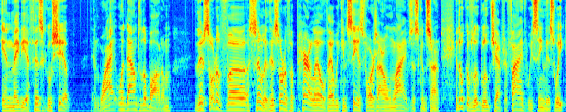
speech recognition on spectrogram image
in maybe a physical ship and why it went down to the bottom there's sort of uh, similar. There's sort of a parallel there we can see as far as our own lives is concerned. In the book of Luke, Luke chapter 5, we've seen this week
